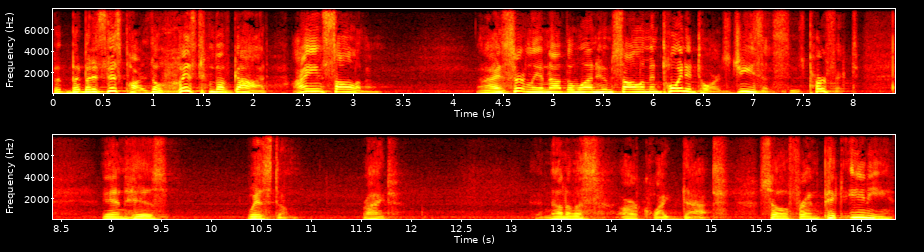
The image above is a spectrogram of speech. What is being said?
But, but, but it's this part the wisdom of God. I ain't Solomon. And I certainly am not the one whom Solomon pointed towards, Jesus, who's perfect in his wisdom, right? And none of us are quite that. So, friend, pick any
